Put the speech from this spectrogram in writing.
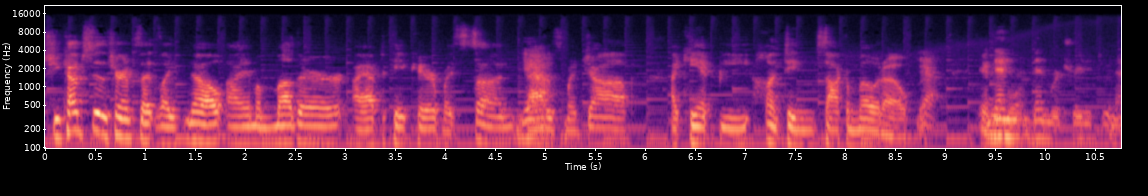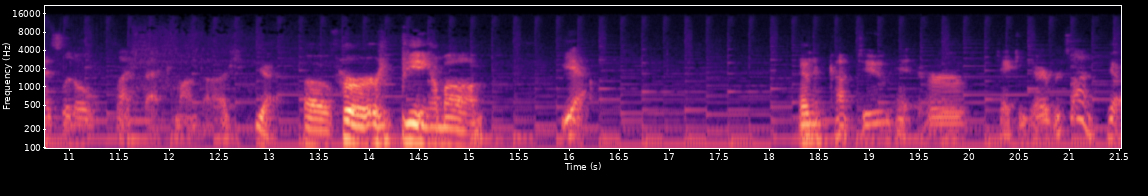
she comes to the terms that, like, no, I am a mother. I have to take care of my son. Yeah. That is my job. I can't be hunting Sakamoto Yeah. And anymore. then then we're treated to a nice little flashback montage. yeah, of her being a mom. Yeah. And And then cut to her taking care of her son. Yeah.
